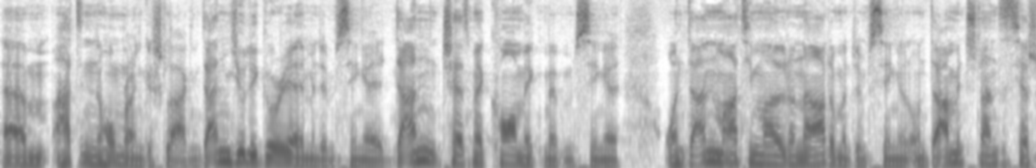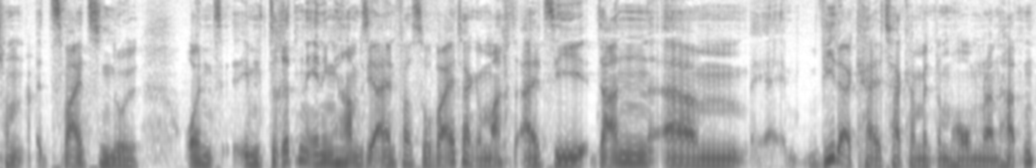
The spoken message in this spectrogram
ähm, hat einen Home Run geschlagen. Dann Yuli Gurriel mit dem Single, dann Chas McCormick mit dem Single und dann Martin Maldonado mit dem Single und damit stand es ja schon 2 zu 0. Und im dritten Inning haben sie einfach so weitergemacht, als sie dann ähm, wieder Kyle Tucker mit einem Home Run hatten,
